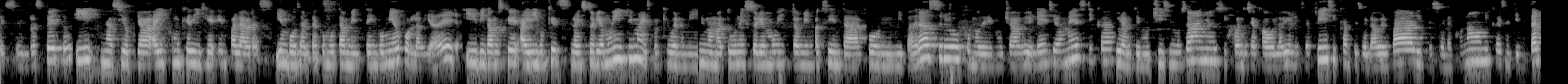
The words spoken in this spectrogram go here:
es el respeto. Y nació ya ahí como que dije en palabras y en voz alta como también tengo miedo por la vida de ella. Y digamos que ahí digo que es la historia muy íntima, es porque, bueno, mi, mi mamá tuvo una historia muy también accidentada con mi padrastro, como de mucha violencia doméstica durante muchísimos años. Y cuando se acabó la violencia física, empezó la verbal, empezó la económica y sentimental,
